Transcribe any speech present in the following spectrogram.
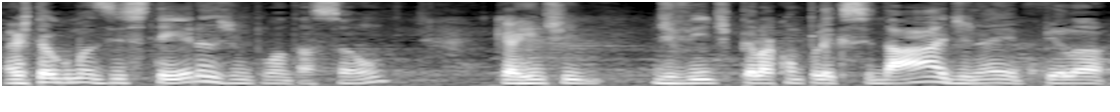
A gente tem algumas esteiras de implantação que a gente divide pela complexidade, né? Pela,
